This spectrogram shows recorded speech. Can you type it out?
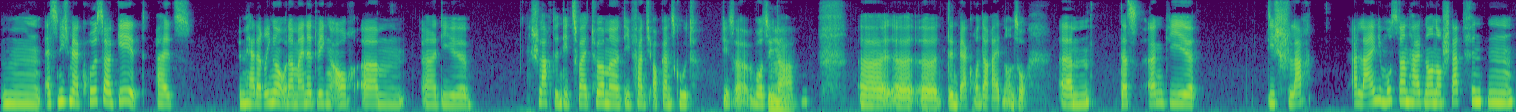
mh, mm, es nicht mehr größer geht als im Herr der Ringe oder meinetwegen auch ähm, äh, die Schlacht in die zwei Türme, die fand ich auch ganz gut. Diese, wo sie mhm. da äh, äh, äh, den Berg runterreiten und so. Ähm, dass irgendwie die Schlacht allein, die muss dann halt nur noch stattfinden,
